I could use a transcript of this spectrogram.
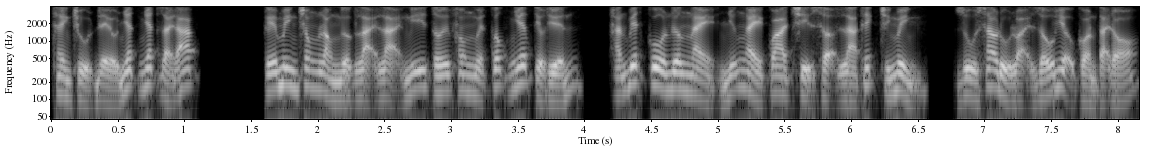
thành chủ đều nhất nhất giải đáp. Kế minh trong lòng ngược lại lại nghĩ tới phong nguyệt cốc nhất tiểu tiến, hắn biết cô nương này những ngày qua chỉ sợ là thích chính mình, dù sao đủ loại dấu hiệu còn tại đó.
